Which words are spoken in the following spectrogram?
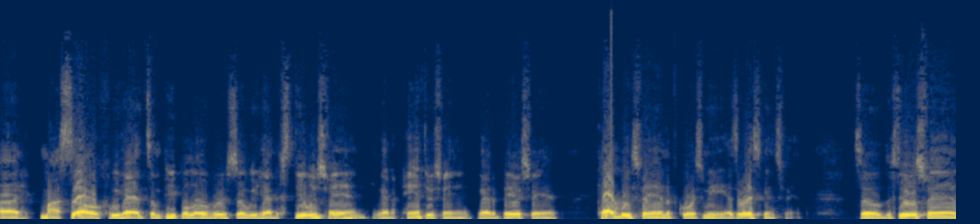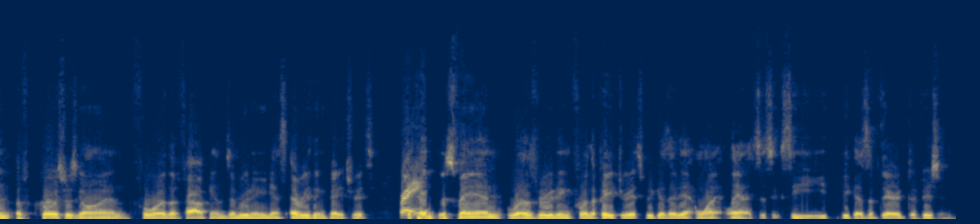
Uh, myself, we had some people over. So we had a Steelers fan, we had a Panthers fan, we had a Bears fan, Cowboys fan, of course, me as a Redskins fan. So the Steelers fan, of course, was going for the Falcons and rooting against everything Patriots. Right. The Panthers fan was rooting for the Patriots because they didn't want Atlanta to succeed because of their division.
